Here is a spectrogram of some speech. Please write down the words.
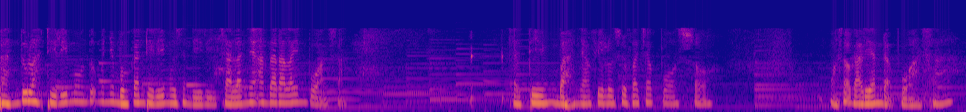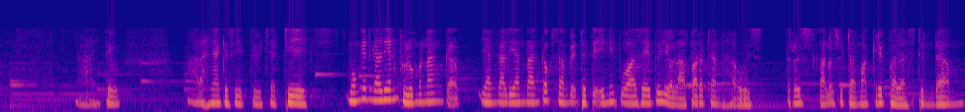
Bantulah dirimu untuk menyembuhkan dirimu sendiri. Jalannya antara lain puasa. Jadi mbahnya filosof aja poso. Masa kalian tidak puasa? Nah itu arahnya ke situ. Jadi mungkin kalian belum menangkap. Yang kalian tangkap sampai detik ini puasa itu ya lapar dan haus. Terus kalau sudah maghrib balas dendam.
